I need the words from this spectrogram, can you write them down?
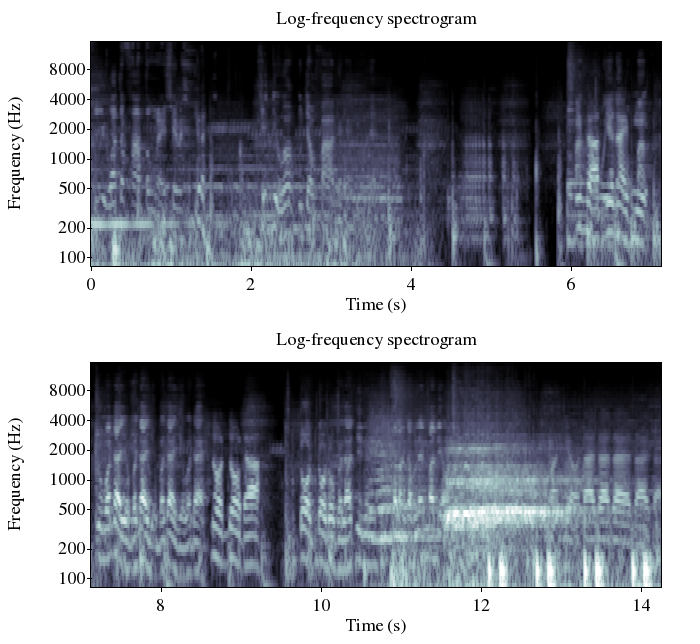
พี่ว่าจะพาตรงไหนใช่ไหมคิดอยู่ว่ากูจะฟาร์มยังไงดีเนี่ยพี่ครับอยู่ไหนพี่ อยู่บันไดอยู่บันไดอยู่บันไดอยู่บันไดโดดโดดอะโดดโดดโดดไปแล้วทีนึงกำลังจะมาเล่นบ้านเดียวมาเดียวได้ได้ได้ได้ได้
